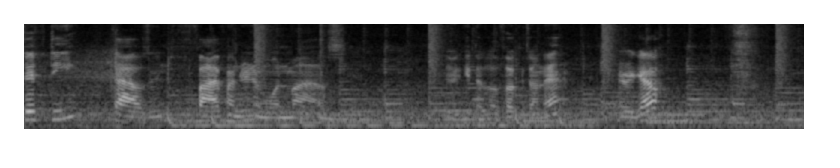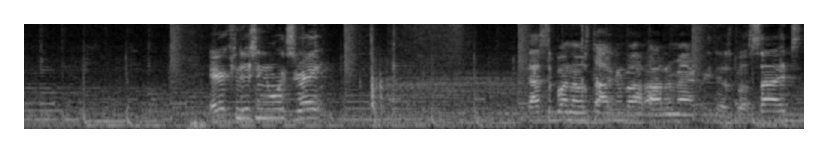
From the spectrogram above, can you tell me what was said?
50,501 miles. Let we get that little focus on that. There we go. Air conditioning works great. That's the button I was talking about. Automatically does both sides.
